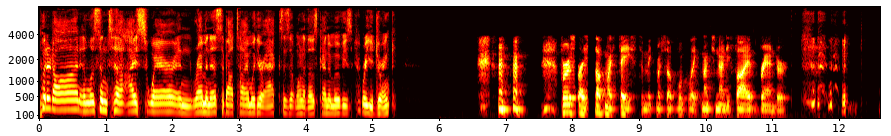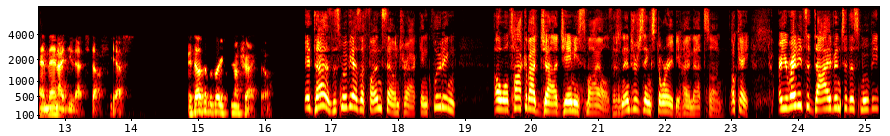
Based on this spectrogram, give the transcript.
put it on and listen to I Swear and reminisce about time with your ex? Is it one of those kind of movies where you drink? First, I stuff my face to make myself look like 1995 Brander, and then I do that stuff. Yes, it does have a great soundtrack, though. It does. This movie has a fun soundtrack, including. Oh, we'll talk about Jamie Smiles. There's an interesting story behind that song. Okay, are you ready to dive into this movie?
